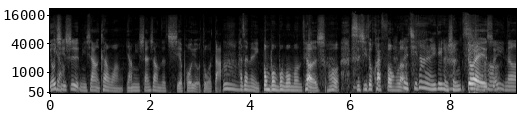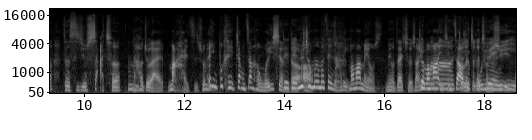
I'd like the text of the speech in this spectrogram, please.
尤其是你想想看，往阳明山上的斜坡有多大？嗯，他在那里蹦蹦蹦蹦蹦跳的。时候 司机都快疯了，对，其他人一定很生气。对，所以呢，这个司机就刹车，然后就来骂孩子说：“哎，你不可以这样，这样很危险的。”对对，那时候妈妈在哪里？妈妈没有没有在车上，因为妈妈已经照了这个程序，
